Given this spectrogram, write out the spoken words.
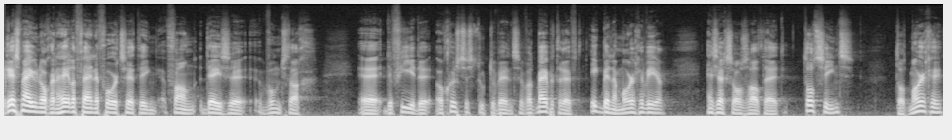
Rest mij u nog een hele fijne voortzetting van deze woensdag, eh, de 4e augustus, toe te wensen. Wat mij betreft, ik ben er morgen weer. En zeg zoals altijd, tot ziens, tot morgen.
